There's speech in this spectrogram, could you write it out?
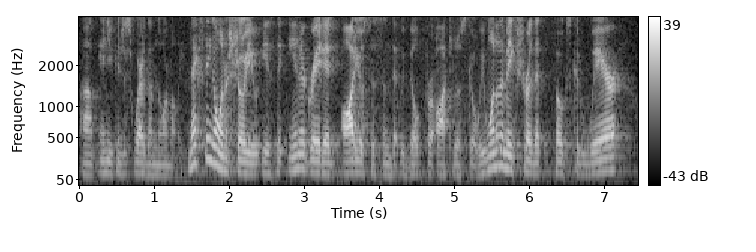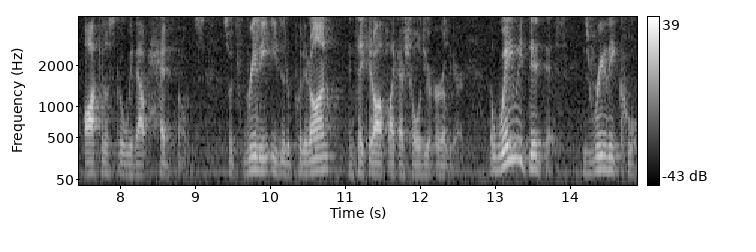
um, and you can just wear them normally. Next thing I want to show you is the integrated audio system that we built for Oculus Go. We wanted to make sure that folks could wear Oculus Go without headphones. So it's really easy to put it on and take it off like I showed you earlier. The way we did this is really cool.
